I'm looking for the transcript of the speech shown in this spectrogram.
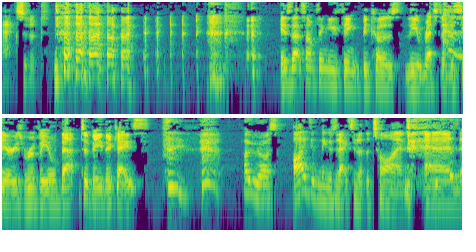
accident. Is that something you think because the rest of the series revealed that to be the case? Oh, Ross, I didn't think it was an accident at the time, and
